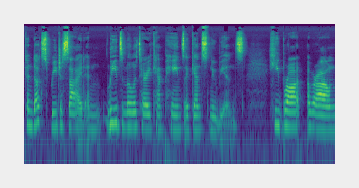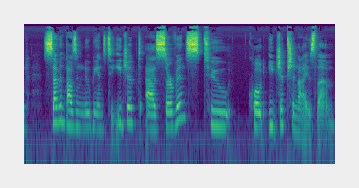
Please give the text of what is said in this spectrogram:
conducts regicide and leads military campaigns against Nubians. He brought around 7,000 Nubians to Egypt as servants to, quote, Egyptianize them.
